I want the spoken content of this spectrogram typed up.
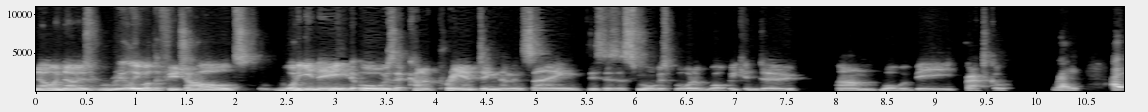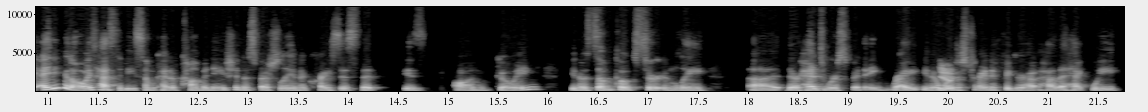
no one knows really what the future holds. What do you need?" Or was it kind of preempting them and saying, "This is a smorgasbord of what we can do, um, what would be practical"? Right. I, I think it always has to be some kind of combination, especially in a crisis that is ongoing. You know, some folks certainly uh, their heads were spinning, right? You know, yeah. we're just trying to figure out how the heck we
